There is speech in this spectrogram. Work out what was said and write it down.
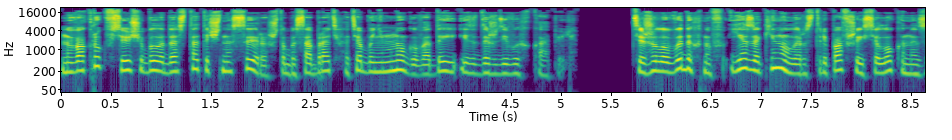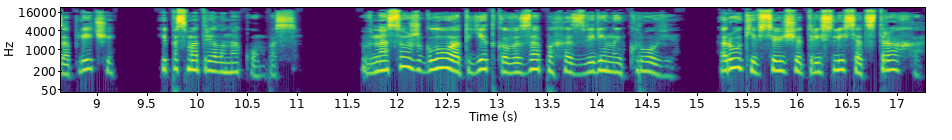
но вокруг все еще было достаточно сыро, чтобы собрать хотя бы немного воды из дождевых капель. Тяжело выдохнув, я закинула растрепавшиеся локоны за плечи и посмотрела на компас. В носу жгло от едкого запаха звериной крови. Руки все еще тряслись от страха,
